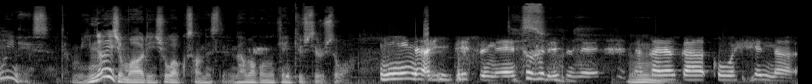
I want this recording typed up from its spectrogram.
ごいです。でもいないでしょ周りに小学校3年生でナマコの研究してる人は。見ないですね。そうですね、うん。なかなかこう変な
